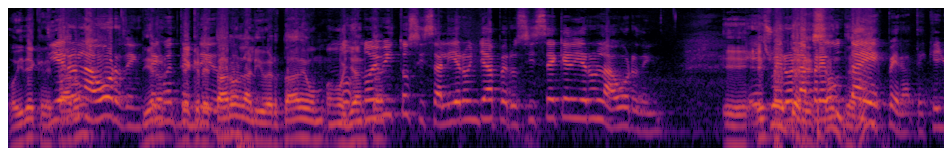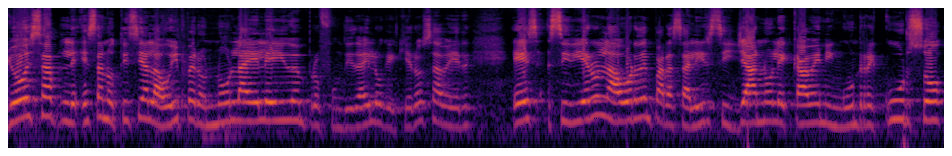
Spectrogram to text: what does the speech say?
Hoy decretaron. Dieron la orden, tengo entendido. Decretaron la libertad de Ollanta. No, no he visto si salieron ya, pero sí sé que dieron la orden. Eh, eh, pero la pregunta es, espérate, que yo esa, esa noticia la oí, pero no la he leído en profundidad y lo que quiero saber es si dieron la orden para salir, si ya no le cabe ningún recurso,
